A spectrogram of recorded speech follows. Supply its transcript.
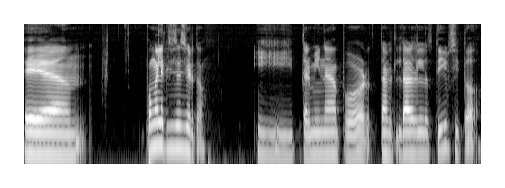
Eh, póngale que sí sea cierto. Y termina por darle los tips y todo.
